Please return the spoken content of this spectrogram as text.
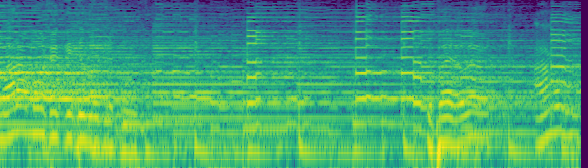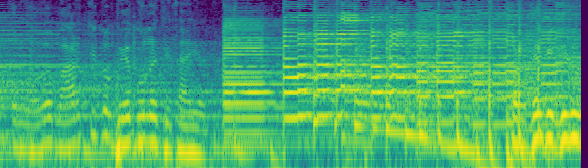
મારા મોઢે કીધું એટલે કહું ભાઈ હવે આણું હવે મારથી તો ભેગું નથી થાય પણ કીધું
